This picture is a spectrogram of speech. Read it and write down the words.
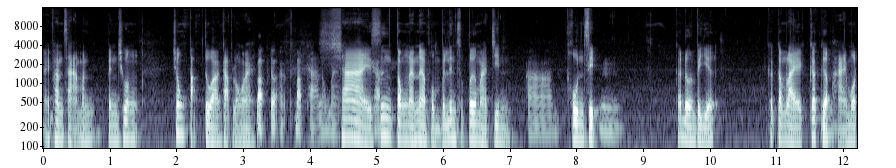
ไอ้พันสามมันเป็นช่วงช่วงปรับตัวกลับลงมาปรับตัวปรับฐานลงมา ใช่ครับซึ่งตรงนั้นน่ะผมไปเล่นซูเปอร์มาจินอ่าคูณสิบอืมก็โดนไปเยอะ ก็กำไรก็เกือบหายหมด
